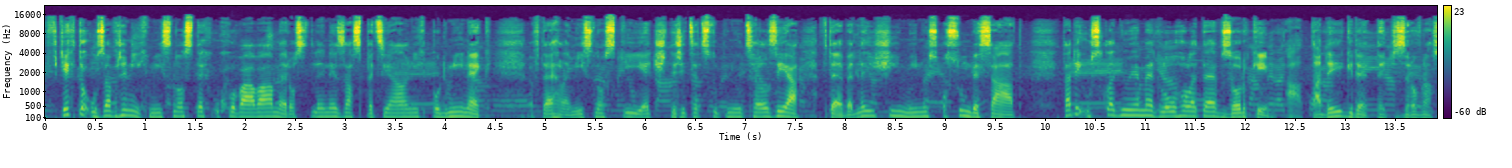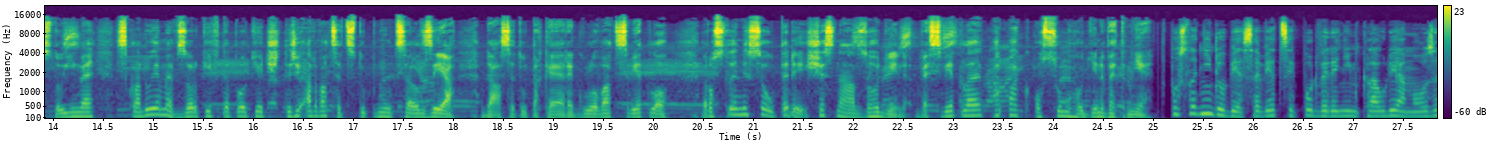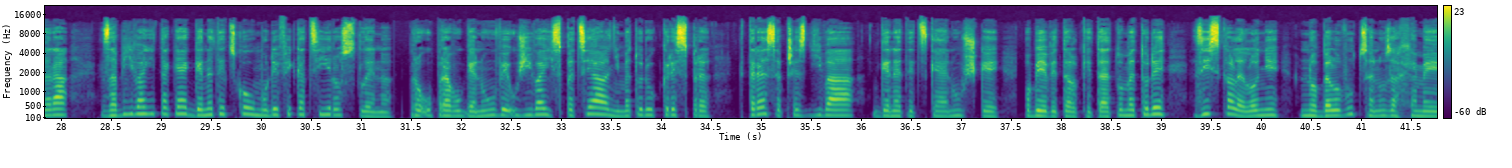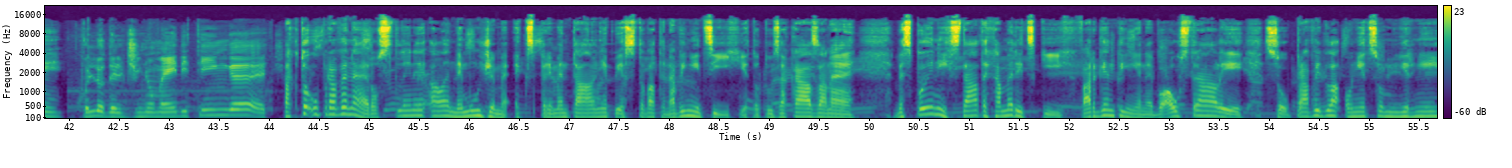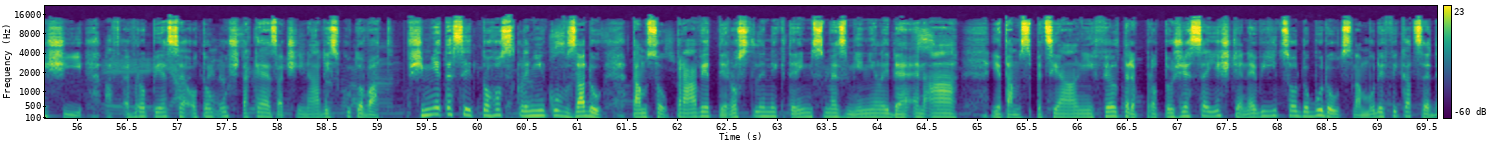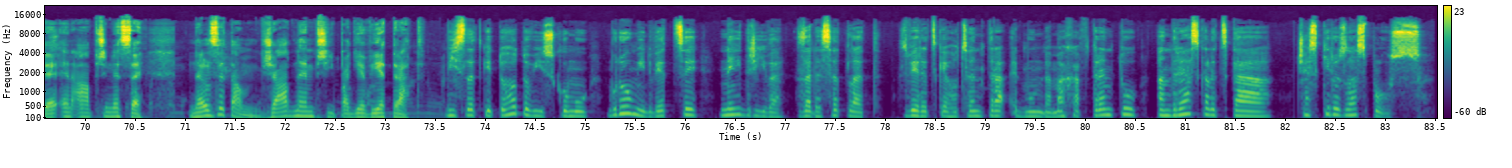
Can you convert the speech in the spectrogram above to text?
V těchto uzavřených místnostech uchováváme rostliny za speciálních podmínek. V téhle místnosti je 40 stupňů Celzia, v té vedlejší minus 80. Tady uskladňujeme dlouholeté vzorky a tady, kde teď zrovna stojíme, skladujeme vzorky v teplotě 24 stupňů Celzia. Dá se tu také regulovat světlo. Rostliny jsou tedy 16 hodin ve světle a pak 8 hodin ve tmě. V poslední době se vědci pod vedením Claudia Mozera zabývají také genetickou modifikací rostlin. Pro úpravu genů využívají speciální metodu CRISPR, které se přezdívá genetické nůžky. Objevitelky této metody získaly loni Nobelovu cenu za chemii. Takto upravené rostliny ale nemůžeme experimentálně pěstovat na vinicích, je to tu zakázané. Ve Spojených státech amerických, v Argentině nebo Austrálii jsou pravidla o něco mírnější a v Evropě se o tom už také začíná diskutovat. Všimněte si toho skleníku vzadu, tam jsou právě ty rostliny, kterým jsme změnili DNA. Je tam speciální filtr, protože se ještě neví, co do budoucna modifikace DNA přinese. Nelze tam v žádném případě větrat. Výsledky tohoto výzkumu budou mít vědci nejdříve za 10 let. Z vědeckého centra Edmunda Macha v Trentu Andrea Skalická, Český rozhlas Plus.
